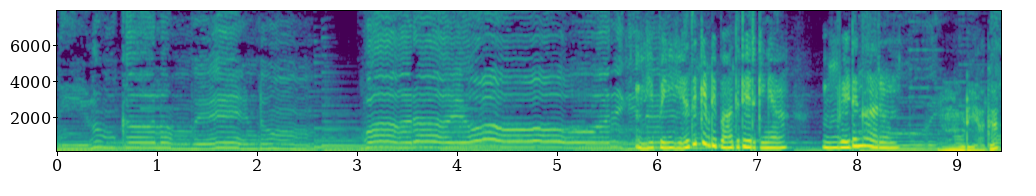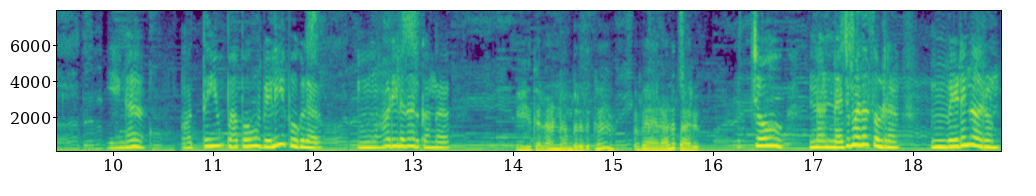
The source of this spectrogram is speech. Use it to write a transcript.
நீளும் காலம் வேண்டும். வாராயோ இப்ப எதுக்கு இப்படி பார்த்துட்டே இருக்கீங்க? விடுங்க அருண். முடியாது. ஏங்க அத்தையும் பாப்பாவும் வெளியே போகல. மாடியில தான் இருக்காங்க. இதெல்லாம் நம்புறதுக்கு வேற ஆளு பாரு. அச்சோ நான் நிஜமா தான் சொல்றேன். விடுங்க அருண்.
